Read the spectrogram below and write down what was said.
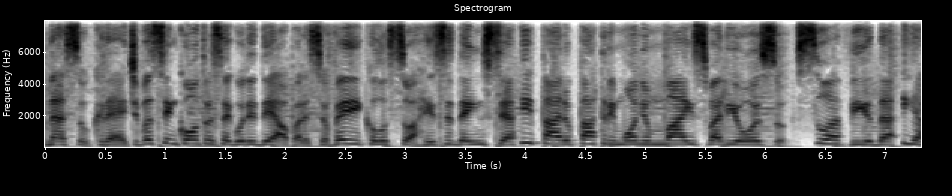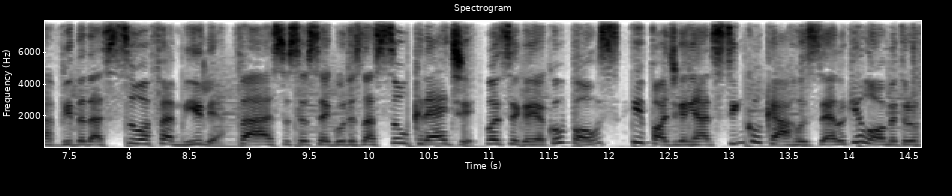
na Sulcred você encontra o seguro ideal para seu veículo, sua residência e para o patrimônio mais valioso, sua vida e a vida da sua família. Faça os seus seguros na Sulcred. Você ganha cupons e pode ganhar cinco carros zero quilômetro.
